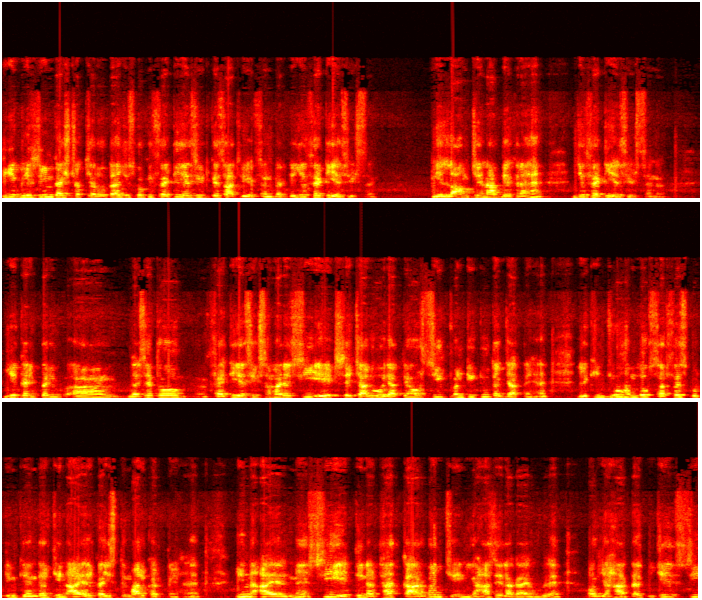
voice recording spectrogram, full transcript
ये ग्लिसरीन का स्ट्रक्चर होता है, जिसको कि फैटी एसिड के साथ रिएक्शन करके ये फैटी एसिड्स है। ये लॉन्ग चेन आप देख रहे हैं, ये फैटी एसिड्स हैं। ये करीब करीब वैसे तो फैटी एसिड्स हमारे सी एट से चालू हो जाते हैं और सी ट्वेंटी टू तक जाते हैं। लेकिन जो हम लोग सरफेस कोटिंग के अंदर जिन आयल का इस्तेमाल करते हैं, इन आयल में सी एटीन अर्थात कार्बन चेन यहाँ से लगाए हुए और यहाँ तक ये सी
